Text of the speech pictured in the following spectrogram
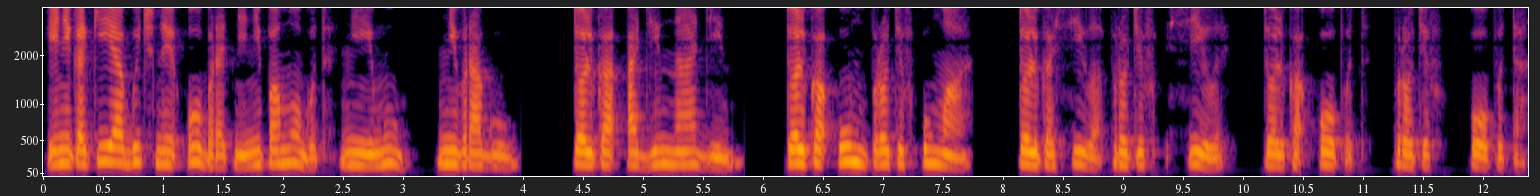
И никакие обычные оборотни не помогут ни ему, ни врагу. Только один на один. Только ум против ума. Только сила против силы. Только опыт против опыта.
